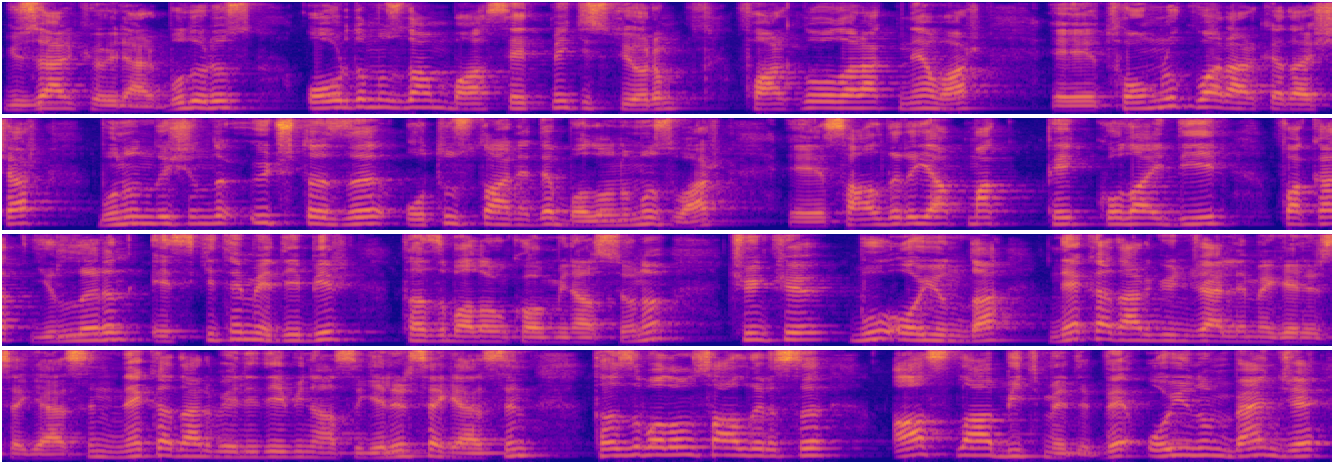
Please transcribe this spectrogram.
güzel köyler buluruz. Ordumuzdan bahsetmek istiyorum. Farklı olarak ne var? E, tomruk var arkadaşlar. Bunun dışında 3 tazı 30 tane de balonumuz var. E, saldırı yapmak pek kolay değil fakat yılların eskitemediği bir tazı balon kombinasyonu. Çünkü bu oyunda ne kadar güncelleme gelirse gelsin, ne kadar belediye binası gelirse gelsin tazı balon saldırısı asla bitmedi ve oyunun bence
